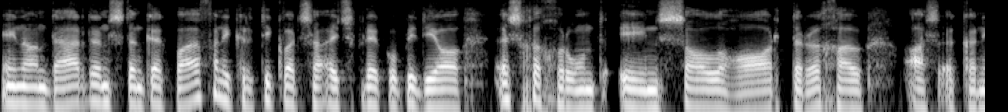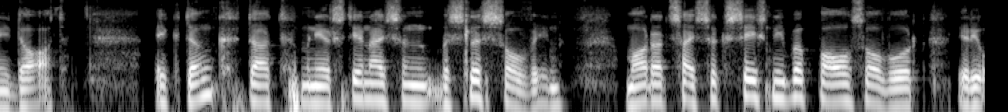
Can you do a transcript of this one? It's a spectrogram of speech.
En dan derdens dink ek baie van die kritiek wat sy uitspreek op die DA is gegrond en sal haar terughou as 'n kandidaat. Ek dink dat meneer Steenhuisen beslis sal wen, maar dat sy sukses nie bepaal sal word deur die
